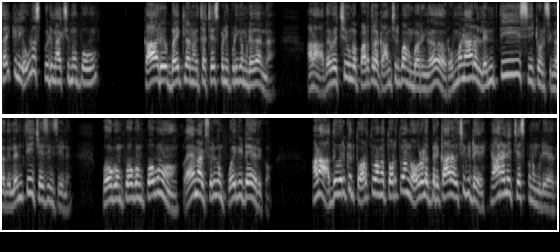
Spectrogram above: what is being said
சைக்கிள் எவ்வளோ ஸ்பீடு மேக்ஸிமம் போகும்? காரு பைக்கில் நினச்சா சேஸ் பண்ணி பிடிக்க முடியாதா என்ன? ஆனால் அதை வச்சு உங்கள் படத்தில் காமிச்சிருப்பாங்க பாருங்க. ரொம்ப நேரம் லென்த்தி சீக்வன்ஸுங்க அது லென்த்தி சேசிங் சீனு போகும் போகும் போகும். கிளைமேக்ஸ் வரைக்கும் போய்கிட்டே இருக்கும். ஆனால் அது வரைக்கும் துரத்துவாங்க துரத்துவாங்க. அவ்வளோ பெரிய காரை வச்சுக்கிட்டு யாராலையும் சேஸ் பண்ண முடியாது.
